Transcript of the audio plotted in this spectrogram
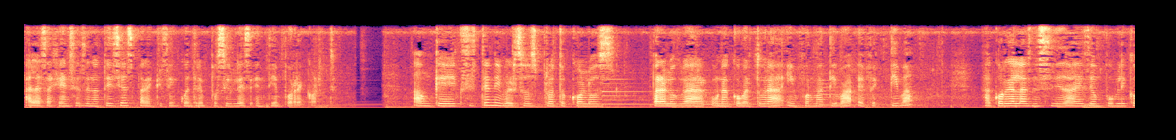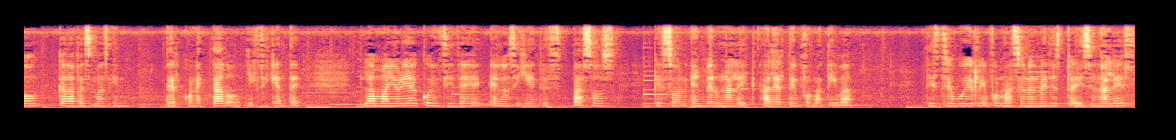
a las agencias de noticias para que se encuentren posibles en tiempo récord. Aunque existen diversos protocolos para lograr una cobertura informativa efectiva, acorde a las necesidades de un público cada vez más interconectado y exigente, la mayoría coincide en los siguientes pasos, que son enviar una alerta informativa, distribuir la información en medios tradicionales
